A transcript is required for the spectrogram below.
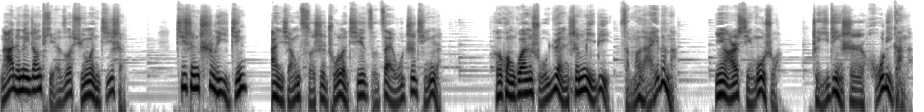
拿着那张帖子询问姬神。姬神吃了一惊，暗想此事除了妻子，再无知情人。何况官署院深密闭，怎么来的呢？因而醒悟说。这一定是狐狸干的，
